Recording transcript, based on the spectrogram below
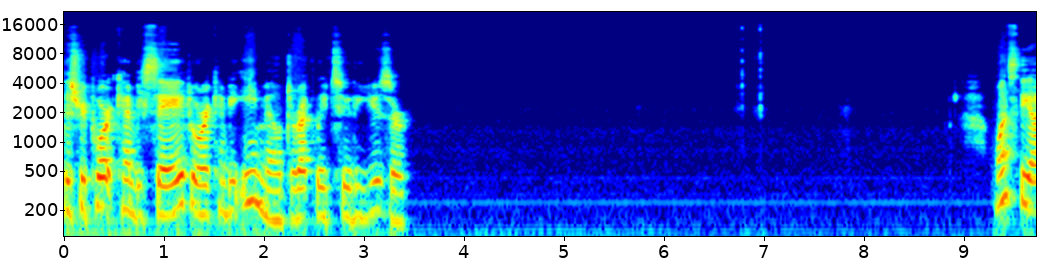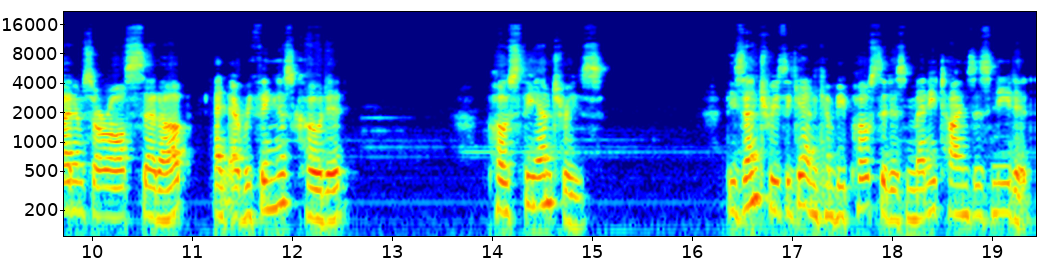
This report can be saved or it can be emailed directly to the user. Once the items are all set up and everything is coded, post the entries. These entries, again, can be posted as many times as needed.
